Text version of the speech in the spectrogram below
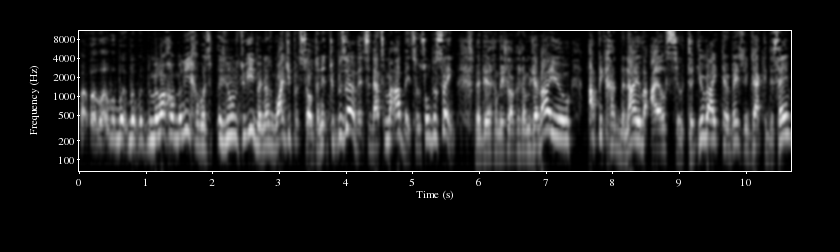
the the malacha malicha was in order to it. Why'd you put salt in it to preserve it? So that's ma'abed. So it's all the same. You're right. They're basically exactly the same.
